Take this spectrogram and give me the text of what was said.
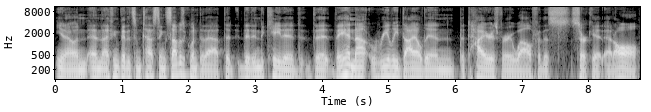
you know, and, and I think they did some testing subsequent to that that that indicated that they had not really dialed in the tires very well for this circuit at all.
